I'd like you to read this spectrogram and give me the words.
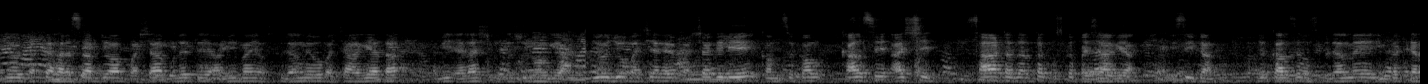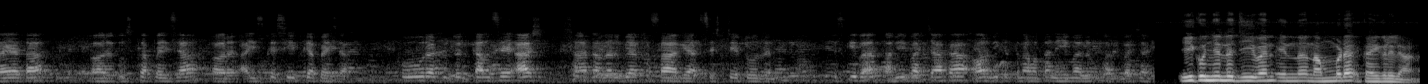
जो डॉक्टर हरस साहब जो आप बच्चा बोले थे अभी मैं हॉस्पिटल में वो बच्चा आ गया था अभी इलाज उधर शुरू हो गया ये जो बच्चा है बच्चा के लिए कम से कम कल से आज से साठ हज़ार तक उसका पैसा आ गया इसी का जो कल से हॉस्पिटल में इनका कराया था और उसका पैसा और इसके सीट का पैसा पूरा टोटल कल से आज साठ हज़ार रुपया खसा आ गया सिक्सटी थाउजेंड इसके बाद अभी बच्चा का और भी कितना होता नहीं मालूम अभी बच्चा ഈ കുഞ്ഞിന്റെ ജീവൻ ഇന്ന് നമ്മുടെ കൈകളിലാണ്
